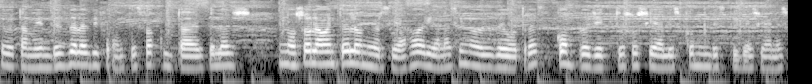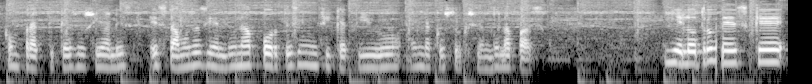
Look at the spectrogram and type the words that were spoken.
pero también desde las diferentes facultades de las no solamente de la Universidad Javeriana, sino desde otras, con proyectos sociales, con investigaciones, con prácticas sociales, estamos haciendo un aporte significativo en la construcción de la paz. Y el otro es que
